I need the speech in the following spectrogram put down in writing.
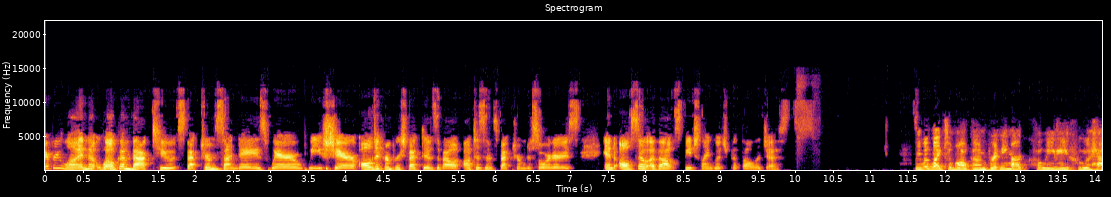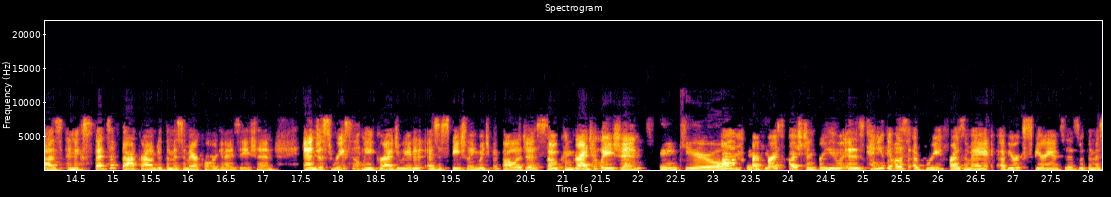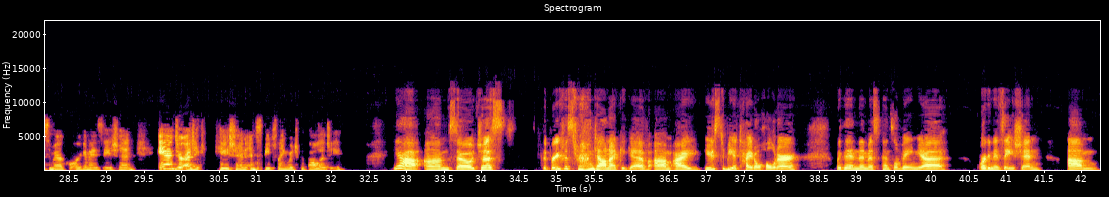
everyone. Welcome back to Spectrum Sundays, where we share all different perspectives about autism spectrum disorders and also about speech language pathologists we would like to welcome Brittany Marcolini, who has an extensive background with the Miss America organization and just recently graduated as a speech language pathologist. So, congratulations. Thank you. Um, Thank our you. first question for you is Can you give us a brief resume of your experiences with the Miss America organization and your education in speech language pathology? Yeah, um, so just the briefest rundown I could give. Um, I used to be a title holder within the Miss Pennsylvania organization. Um,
